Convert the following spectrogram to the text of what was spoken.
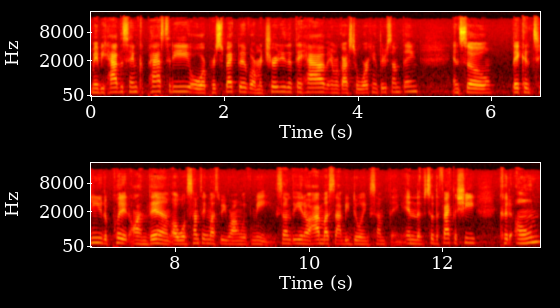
maybe have the same capacity or perspective or maturity that they have in regards to working through something. And so they continue to put it on them. Oh, well, something must be wrong with me. Something, you know, I must not be doing something. And the, so the fact that she could own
